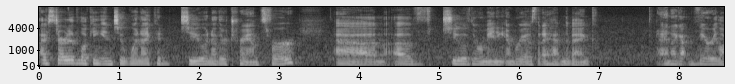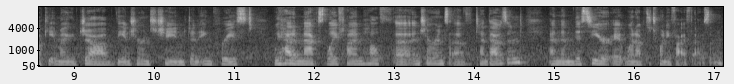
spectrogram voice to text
I started looking into when I could do another transfer um, of two of the remaining embryos that I had in the bank and I got very lucky at my job. The insurance changed and increased. We had a max lifetime health uh, insurance of ten thousand, and then this year it went up to twenty five thousand.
